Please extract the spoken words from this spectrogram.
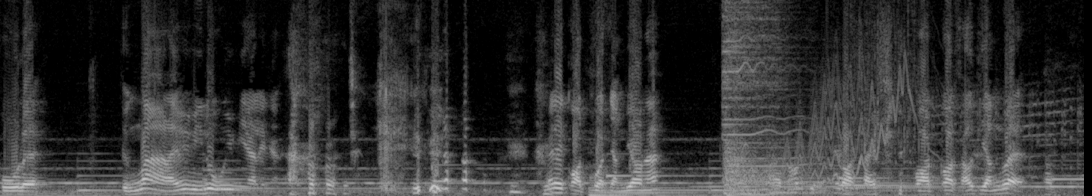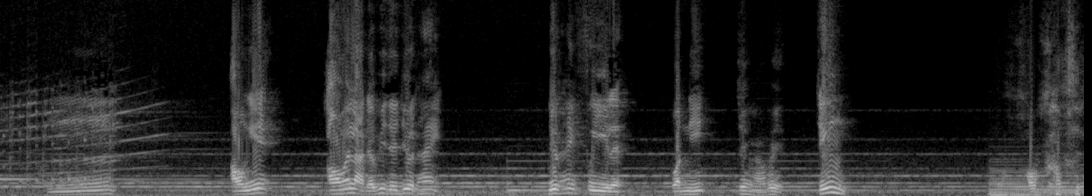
ฟูเลย ถึงว่าอะไรไม่มีลูกไม่มีอะไรเนี่ย ไม่ได้กอดขวดอย่างเดียวนะ ครับปลอดภัยกอดกอดเสาเถียงด้วยครับ อืมเอางี้ เอาไหมล่ะเดี๋ยวพี่จะยืดให้ ยืดให้ฟรีเลย วันนี้ จริงครับพี่จริงเขาครับพี่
